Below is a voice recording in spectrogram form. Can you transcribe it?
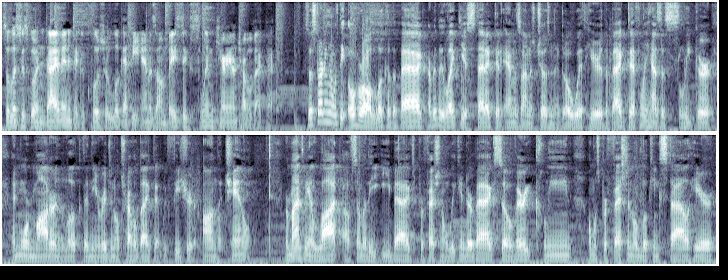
So let's just go ahead and dive in and take a closer look at the Amazon Basics Slim Carry-On Travel Backpack. So starting out with the overall look of the bag, I really like the aesthetic that Amazon has chosen to go with here. The bag definitely has a sleeker and more modern look than the original travel bag that we featured on the channel. Reminds me a lot of some of the eBags professional weekender bags, so very clean, almost professional looking style here.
